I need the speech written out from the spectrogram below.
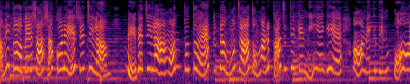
আমি তো বেশ আশা করে এসেছিলাম। ভেবেছিলাম অন্তত একটা মোচা তোমার কাছ থেকে নিয়ে গিয়ে অনেকদিন পর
